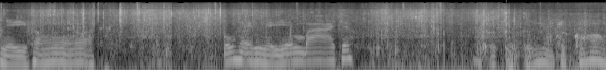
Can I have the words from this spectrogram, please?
Nhì không nha các bạn. Ủa em nhì em ba chứ. Cái cử này có có không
